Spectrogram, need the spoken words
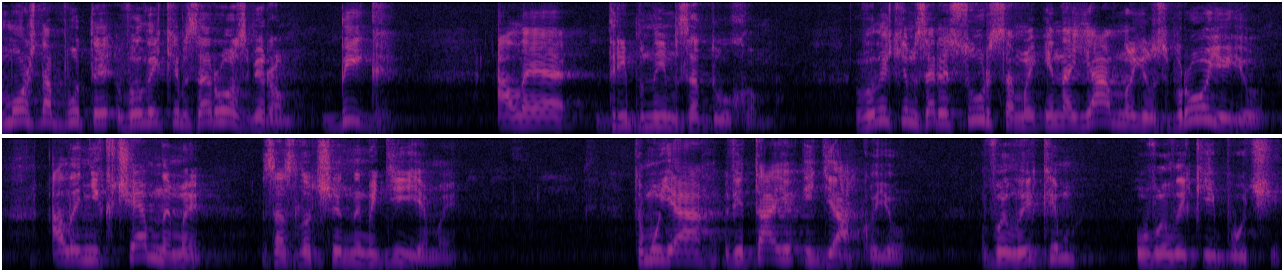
можна бути великим за розміром, big, але дрібним за духом, великим за ресурсами і наявною зброєю, але нікчемними за злочинними діями. Тому я вітаю і дякую великим у Великій Бучі.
